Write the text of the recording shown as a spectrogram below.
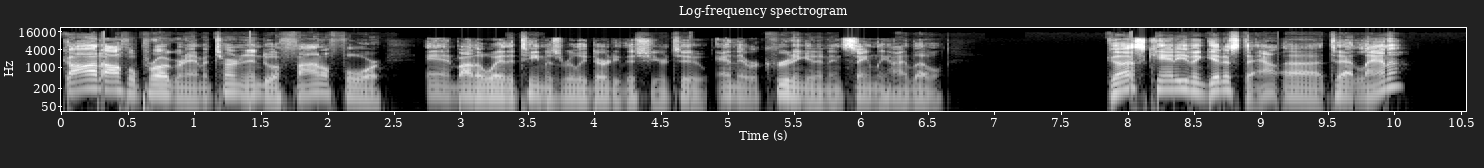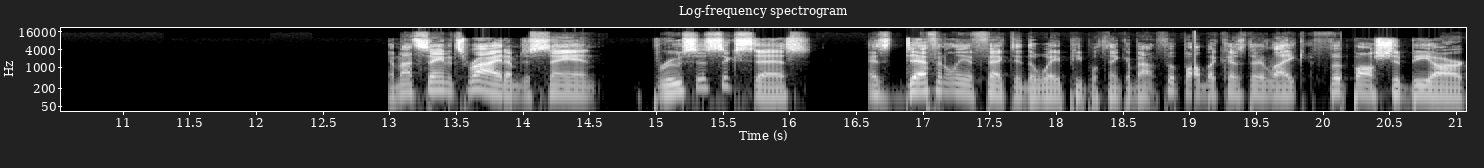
god awful program and turn it into a Final Four, and by the way, the team is really dirty this year too, and they're recruiting at an insanely high level. Gus can't even get us to uh, to Atlanta. I'm not saying it's right. I'm just saying Bruce's success has definitely affected the way people think about football because they're like football should be our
